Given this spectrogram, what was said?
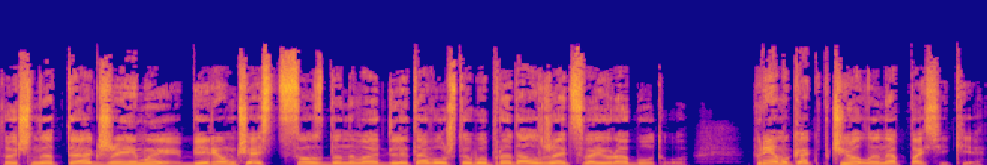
Точно так же и мы берем часть созданного для того, чтобы продолжать свою работу. Прямо как пчелы на пасеке.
